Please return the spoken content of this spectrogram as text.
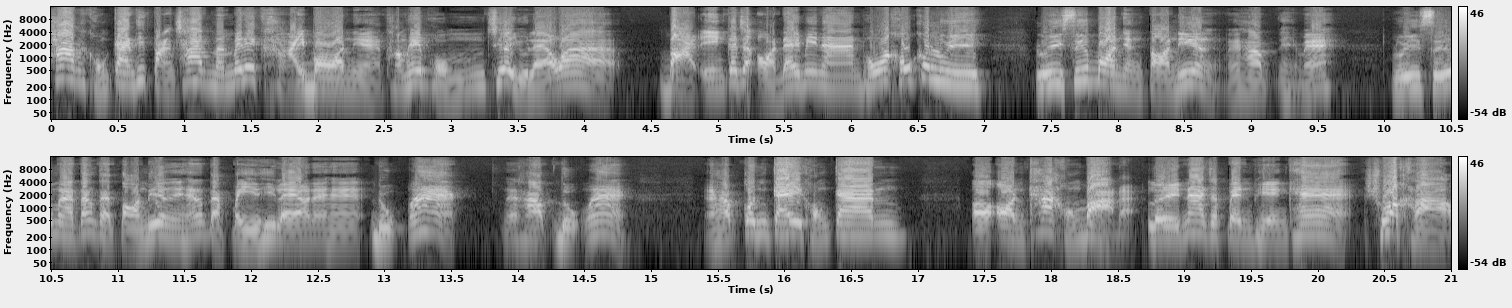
ภาพของการที่ต่างชาติมันไม่ได้ขายบอลเนี่ยทำให้ผมเชื่ออยู่แล้วว่า บาทเองก็จะอ่อนได้ไม่นาน เพราะว่าเขาก็ลุยลุยซื้อบอลอย่างต่อเนื่องนะครับเห็นไหมลุยซื้อมาตั้งแต่ต่อเนื่องเลยฮะตั้งแต่ปีที่แล้วนะฮะดุมากนะครับดุมากนะครับกลไกของการ อ่อนค่าของบาทอะเลยน่าจะเป็นเพียงแค่ชั่วคราว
